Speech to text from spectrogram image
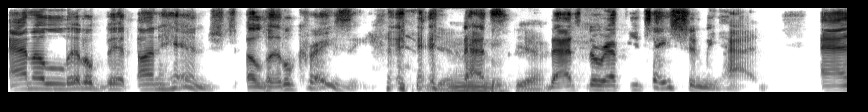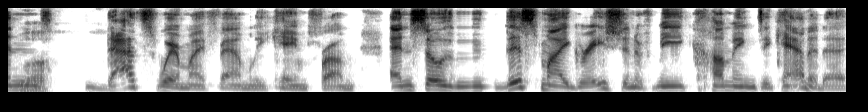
and a little bit unhinged, a little crazy. Yeah. that's yeah. that's the reputation we had. And well. that's where my family came from. And so this migration of me coming to Canada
